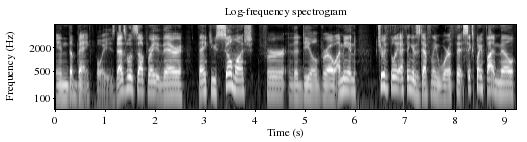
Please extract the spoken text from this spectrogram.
in the bank, boys. That's what's up right there. Thank you so much for the deal, bro. I mean, truthfully, I think it's definitely worth it. 6.5 mil,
